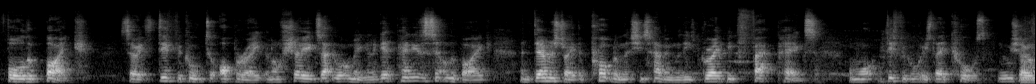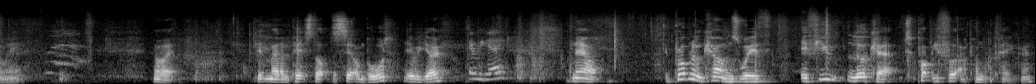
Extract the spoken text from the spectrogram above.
for the bike. So it's difficult to operate, and I'll show you exactly what I mean. I'm going to get Penny to sit on the bike and demonstrate the problem that she's having with these great big fat pegs and what difficulties they cause. Let me show you what I mean. Alright, get Madam Pitstop to sit on board. Here we go. Here we go. Now, the problem comes with if you look at, to pop your foot up on the peg, man.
